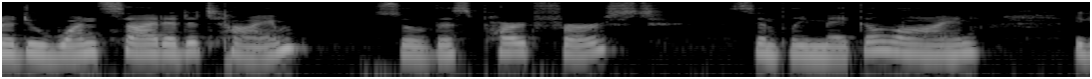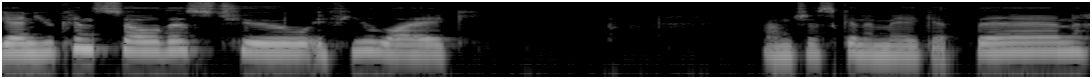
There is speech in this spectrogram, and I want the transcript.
to do one side at a time. So this part first, simply make a line. Again, you can sew this too if you like. I'm just to make a thin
